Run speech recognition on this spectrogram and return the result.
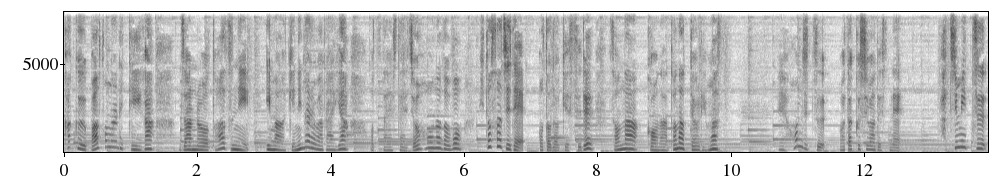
各パーソナリティがジャンルを問わずに今気になる話題やお伝えしたい情報などを一さじでお届けするそんなコーナーとなっております。え本日私はですね蜂蜜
